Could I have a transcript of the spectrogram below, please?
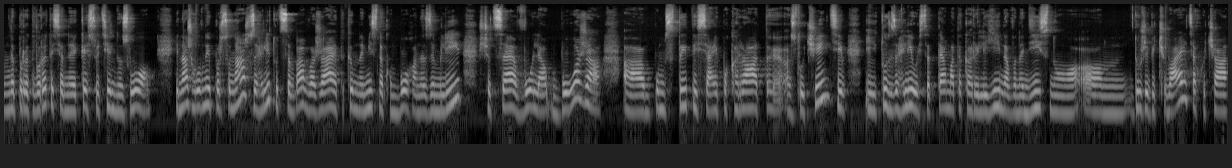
не перетворитися на якесь суцільне зло. І наш головний персонаж взагалі тут себе вважає таким намісником Бога на землі, що це воля Божа помститися і покарати злочинців. І тут, взагалі, ось ця тема така релігійна, вона дійсно дуже відчувається. Хоча,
